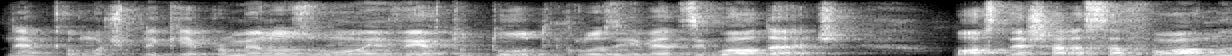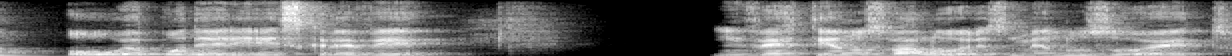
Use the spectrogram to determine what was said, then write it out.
né? porque eu multipliquei por menos 1, eu inverto tudo, inclusive a desigualdade. Posso deixar dessa forma, ou eu poderia escrever invertendo os valores, menos 8,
